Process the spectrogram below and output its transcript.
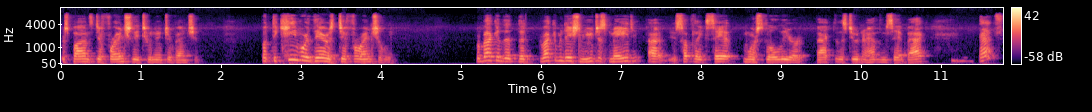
responds differentially to an intervention. But the key word there is differentially. Rebecca, the, the recommendation you just made, uh, something like say it more slowly or back to the student or have them say it back, mm-hmm. that's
